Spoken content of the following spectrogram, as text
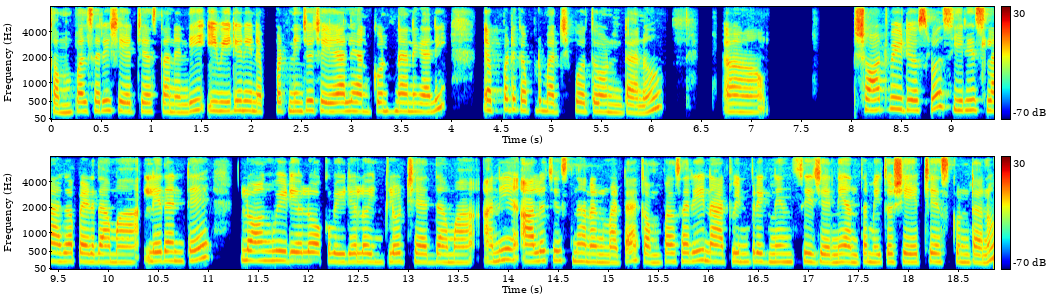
కంపల్సరీ షేర్ చేస్తానండి. ఈ వీడియో నేను ఎప్పటి నుంచో చేయాలి అనుకుంటున్నాను కానీ ఎప్పటికప్పుడు మర్చిపోతూ ఉంటాను. షార్ట్ వీడియోస్‌లో సీరీస్ లాగా పెడదామా? లేదంటే లాంగ్ వీడియోలో ఒక వీడియోలో ఇంక్లూడ్ చేద్దామా? అని ఆలోచిస్తున్నాను అనమాట కంపల్సరీ నా ట్విన్ ప్రెగ్నెన్సీ జర్నీ అంతా మీతో షేర్ చేసుకుంటాను.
